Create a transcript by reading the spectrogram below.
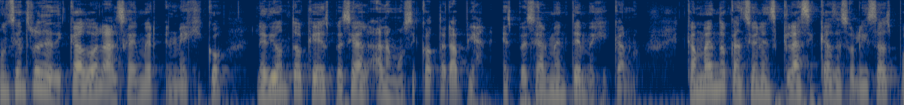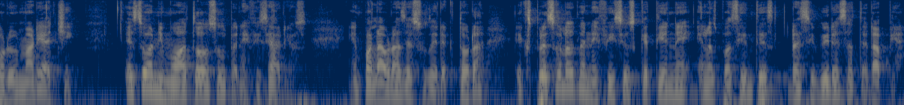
Un centro dedicado al Alzheimer en México le dio un toque especial a la musicoterapia, especialmente mexicano, cambiando canciones clásicas de solistas por un mariachi. Esto animó a todos sus beneficiarios. En palabras de su directora, expresó los beneficios que tiene en los pacientes recibir esa terapia,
